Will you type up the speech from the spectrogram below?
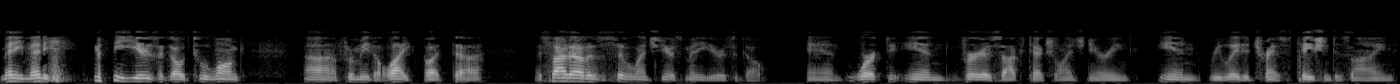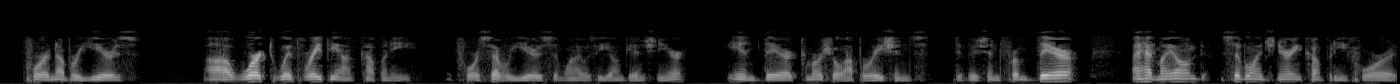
many, many, many years ago. Too long uh, for me to like, but uh, I started out as a civil engineer many years ago and worked in various architectural engineering in related transportation design for a number of years. Uh, worked with Raytheon Company for several years when I was a young engineer in their commercial operations division. From there, I had my own civil engineering company for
